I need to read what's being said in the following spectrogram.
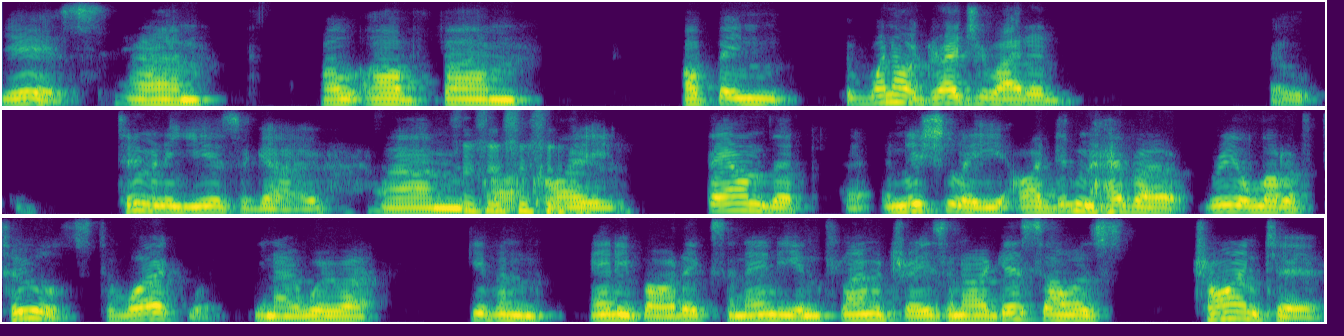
Yes, um, I've um, I've been when I graduated uh, too many years ago. Um, I found that initially I didn't have a real lot of tools to work with. You know, we were given antibiotics and anti-inflammatories, and I guess I was trying to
